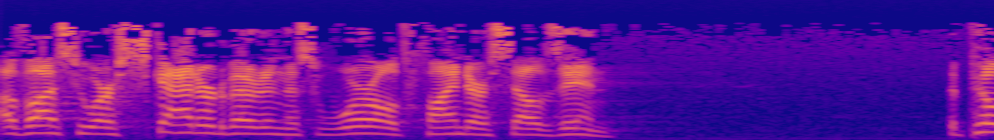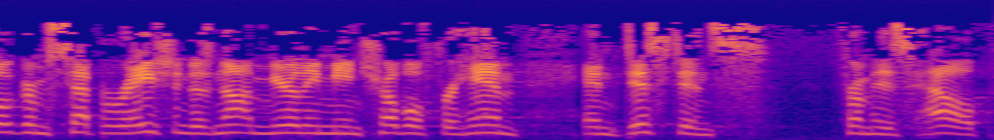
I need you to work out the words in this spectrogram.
of us who are scattered about in this world find ourselves in. The pilgrim's separation does not merely mean trouble for him and distance from his help,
